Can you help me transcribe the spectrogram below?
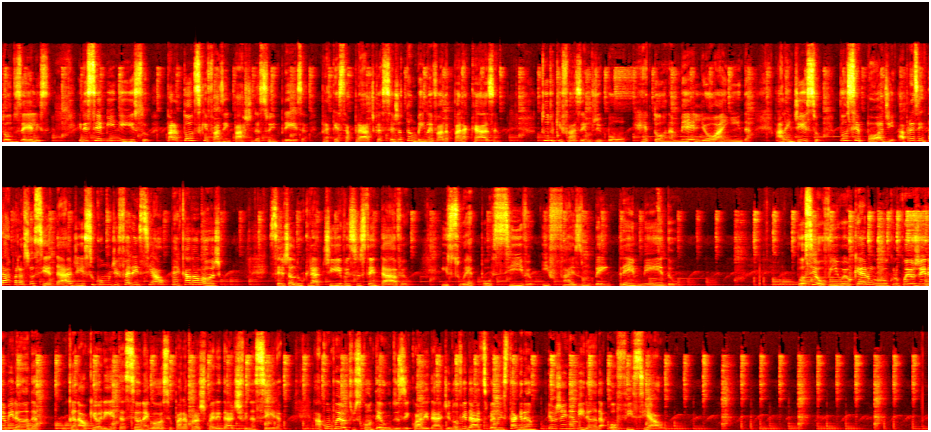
todos eles e dissemine isso para todos que fazem parte da sua empresa, para que essa prática seja também levada para casa. Tudo que fazemos de bom retorna melhor ainda. Além disso, você pode apresentar para a sociedade isso como um diferencial mercadológico. Seja lucrativo e sustentável. Isso é possível e faz um bem tremendo. Você ouviu Eu Quero Lucro com Eugênia Miranda, o canal que orienta seu negócio para a prosperidade financeira. Acompanhe outros conteúdos de qualidade e novidades pelo Instagram Eugênia Miranda Oficial.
